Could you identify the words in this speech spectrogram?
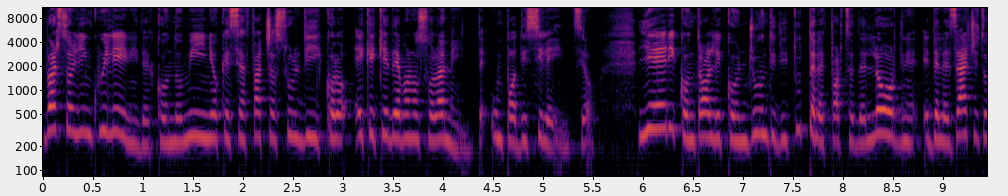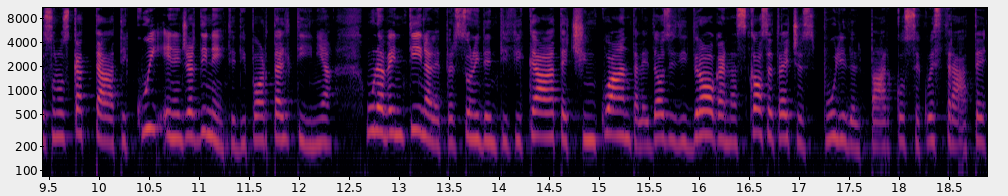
verso gli inquilini del condominio che si affaccia sul vicolo e che chiedevano solamente un po' di silenzio. Ieri controlli congiunti di tutte le forze dell'ordine e dell'esercito sono scattati qui e nei giardinetti di Porta Altinia. Una ventina le persone identificate, 50 le dosi di droga nascoste tra i cespugli del parco parco sequestrate.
